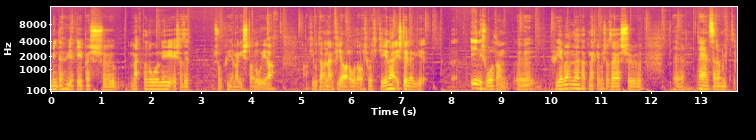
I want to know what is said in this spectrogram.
minden hülye képes megtanulni, és ezért sok hülye meg is tanulja, aki utána nem figyel arra oda, hogy hogy kéne, és tényleg én is voltam hülye benne, tehát nekem is az első rendszer, amit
